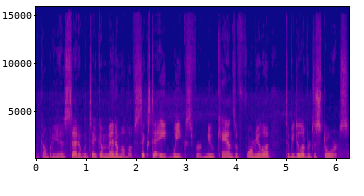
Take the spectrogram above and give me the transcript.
The company has said it would take a minimum of six to eight weeks for new cans of formula to be delivered to stores.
